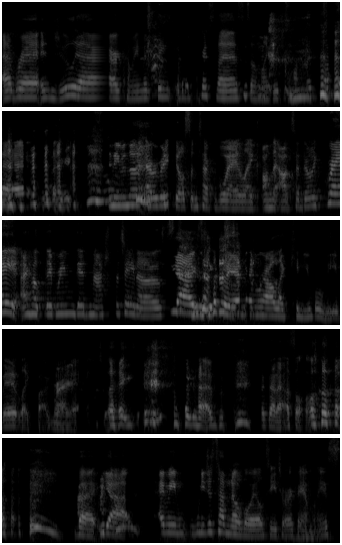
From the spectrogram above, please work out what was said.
Everett and Julia are coming to think about Christmas and like we just have to like, and even though everybody feels some type of way, like on the outside, they're like, Great, I hope they bring good mashed potatoes. Yeah, exactly. and then we're all like, Can you believe it? Like fuck right. that like fuck that fuck that asshole. but yeah. I mean, we just have no loyalty to our families.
